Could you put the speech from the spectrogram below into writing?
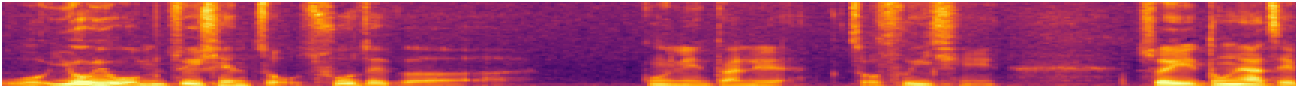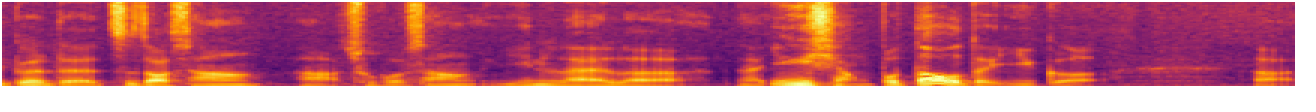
我由于我们最先走出这个供应链断裂，走出疫情，所以东亚这边的制造商啊、出口商迎来了啊意想不到的一个。啊，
